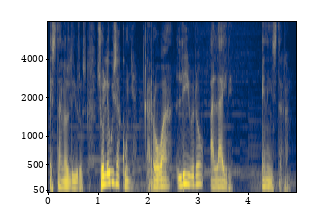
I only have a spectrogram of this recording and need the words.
Está en los libros. Soy Lewis Acuña, arroba libro al aire en Instagram.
